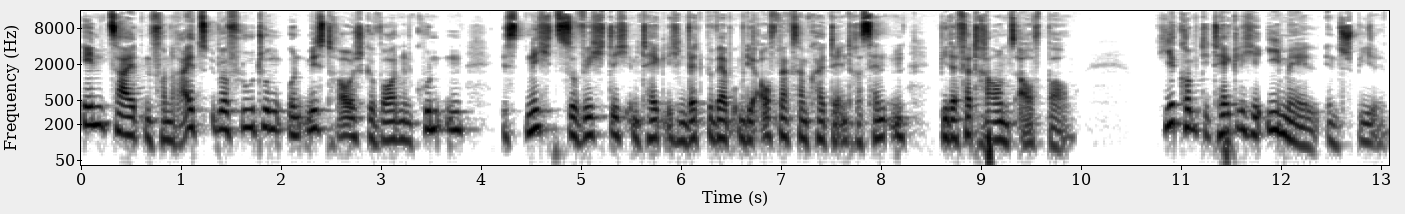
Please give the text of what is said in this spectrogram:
In Zeiten von Reizüberflutung und misstrauisch gewordenen Kunden ist nichts so wichtig im täglichen Wettbewerb um die Aufmerksamkeit der Interessenten wie der Vertrauensaufbau. Hier kommt die tägliche E-Mail ins Spiel.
